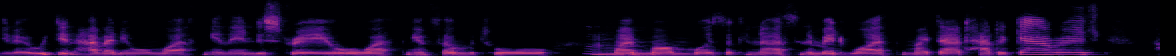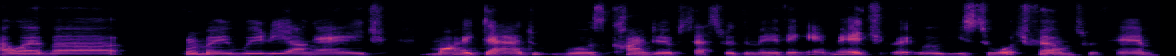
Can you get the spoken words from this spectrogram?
you know, we didn't have anyone working in the industry or working in film at all. Mm. My mum was like a nurse and a midwife, and my dad had a garage. However, from a really young age, my dad was kind of obsessed with the moving image. We used to watch films with him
